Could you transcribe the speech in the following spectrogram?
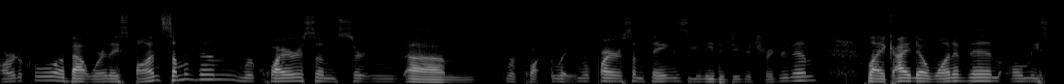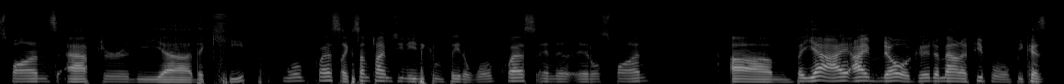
article about where they spawn. Some of them require some certain um, require require some things you need to do to trigger them. Like I know one of them only spawns after the uh, the keep world quest. Like sometimes you need to complete a world quest and then it'll spawn. Um, but yeah, I, I know a good amount of people because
